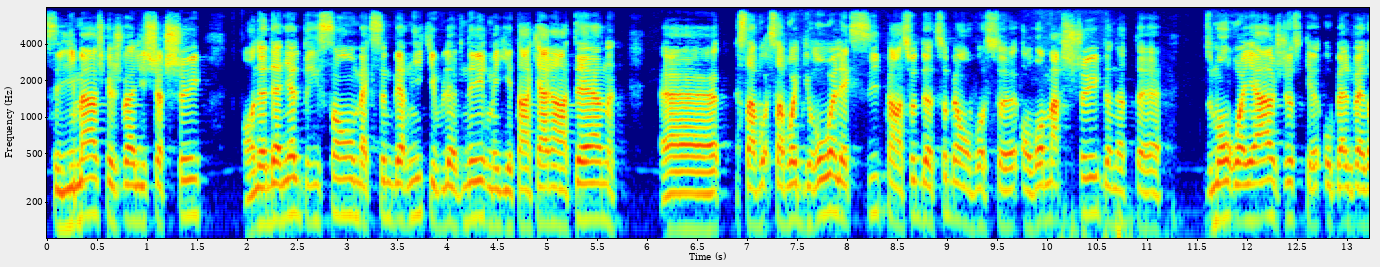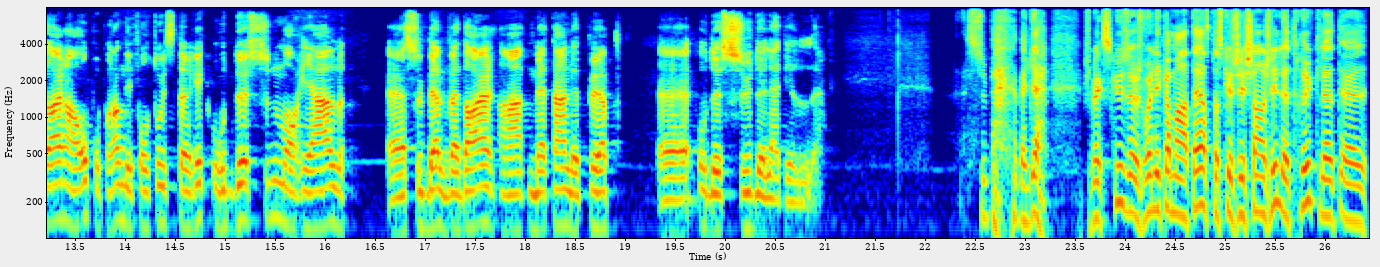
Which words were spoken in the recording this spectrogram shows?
C'est l'image que je vais aller chercher. On a Daniel Brisson, Maxime Bernier qui voulait venir, mais il est en quarantaine. Euh, ça, va, ça va être gros, Alexis. Puis ensuite de ça, ben, on va se, on va marcher de notre du Mont-Royal jusqu'au Belvédère en haut pour prendre des photos historiques au-dessus de Montréal, euh, sur le Belvédère, en mettant le peuple euh, au-dessus de la ville. Super. Ben, je m'excuse, je vois les commentaires, c'est parce que j'ai changé le truc. Euh,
